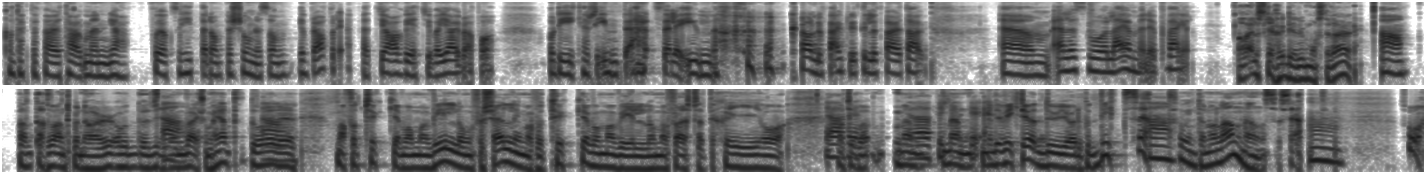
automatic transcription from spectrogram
kontakta företag, men jag får ju också hitta de personer som är bra på det. För att jag vet ju vad jag är bra på. Och det kanske inte är att sälja in Grounded Factory till ett företag. Ehm, eller så lär jag mig det på vägen. Ja, eller kanske det du måste lära dig. Ja, Att, att vara entreprenör och driva en Ja. verksamhet. Då är det, man får tycka vad man vill om försäljning, man får tycka vad man vill om affärsstrategi. Och, Jag och vet. men, men, men det viktiga är att du gör det på ditt sätt och inte någon annans sätt. Mm. Så.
